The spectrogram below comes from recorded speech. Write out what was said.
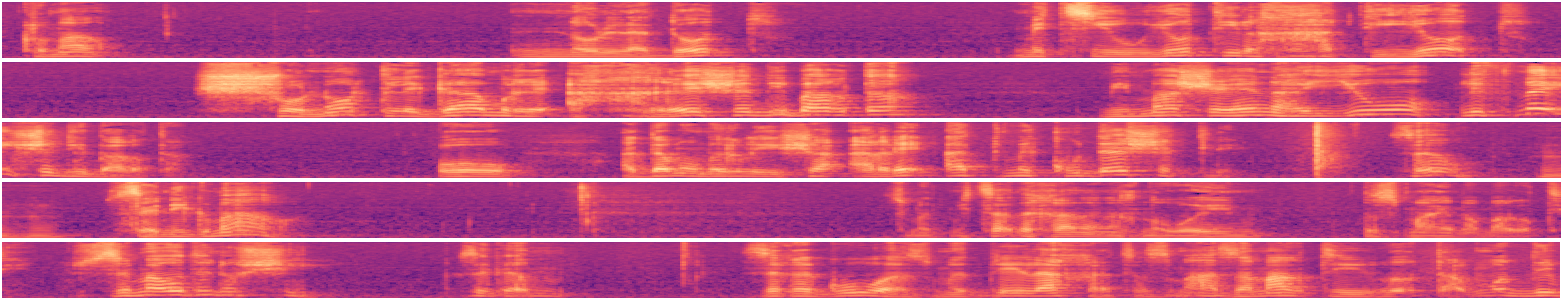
כלומר, נולדות מציאויות הלכתיות שונות לגמרי אחרי שדיברת, ממה שהן היו לפני שדיברת. או אדם אומר לאישה, הרי את מקודשת לי. זהו, mm-hmm. זה נגמר. זאת אומרת, מצד אחד אנחנו רואים, אז מה אם אמרתי? שזה מאוד אנושי. זה גם, זה רגוע, זאת אומרת, בלי לחץ. אז מה, אז אמרתי, לא תעמוד...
